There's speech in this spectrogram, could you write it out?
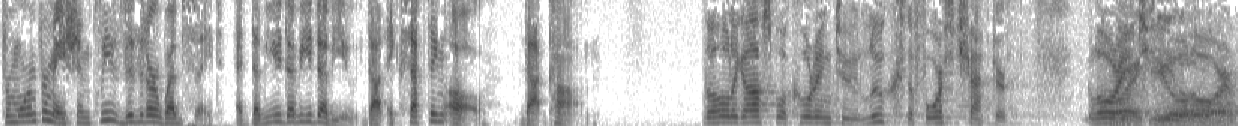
For more information, please visit our website at www.acceptingall.com. The Holy Gospel according to Luke, the fourth chapter. Glory, Glory to, you, O Lord.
